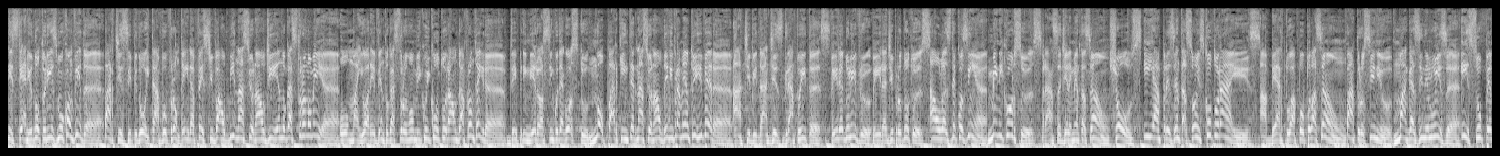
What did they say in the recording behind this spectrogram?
Ministério do Turismo convida. Participe do oitavo Fronteira Festival Binacional de Enogastronomia, o maior evento gastronômico e cultural da fronteira. De 1 a 5 de agosto, no Parque Internacional de Livramento e Rivera. Atividades gratuitas: Feira do Livro, Feira de Produtos, aulas de cozinha, mini cursos, praça de alimentação, shows e apresentações culturais. Aberto à população. Patrocínio Magazine Luiza e Super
